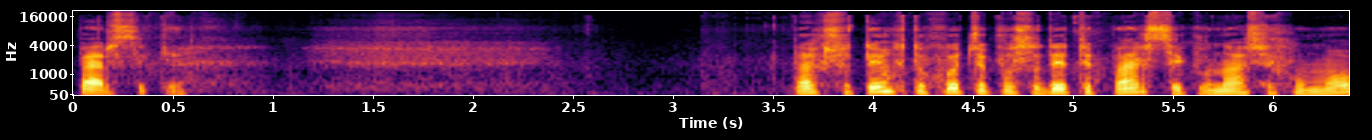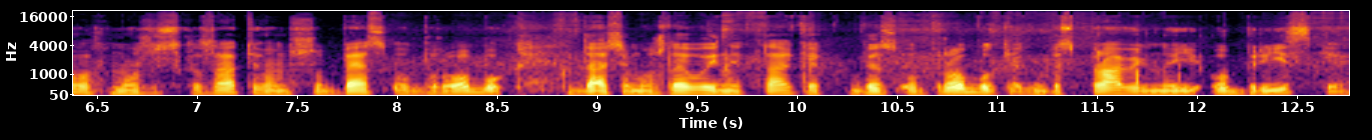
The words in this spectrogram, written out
персики. Так що тим, хто хоче посадити персик в наших умовах, можу сказати вам, що без обробок, навіть можливо і не так, як без обробок, як без правильної обрізки,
